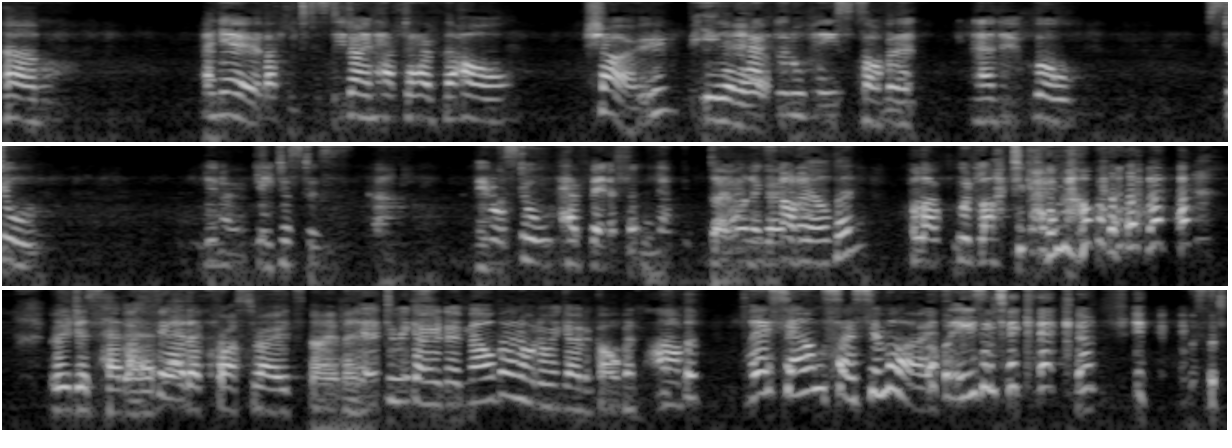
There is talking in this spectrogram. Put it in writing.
um, and yeah, like you just you don't have to have the whole show, but you can Yeah. have little pieces of it, and it will still, you know, be just as um, it'll still have benefit. don't want to go to a- Melbourne Well, I would like to go to Melbourne. we just had a had a crossroads moment Yeah, do we go to Melbourne or do we go to Goulburn? Um, they sound so similar. It's easy to get confused.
